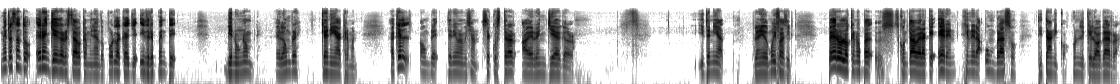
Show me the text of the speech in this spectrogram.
Mientras tanto, Eren Jaeger estaba caminando por la calle y de repente viene un hombre. El hombre, Kenny Ackerman. Aquel hombre tenía una misión, secuestrar a Eren Jaeger. Y tenía planeado muy fácil. Pero lo que no contaba era que Eren genera un brazo titánico con el que lo agarra.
